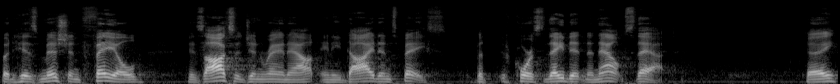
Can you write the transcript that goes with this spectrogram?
but his mission failed. His oxygen ran out and he died in space. But of course, they didn't announce that. Okay?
